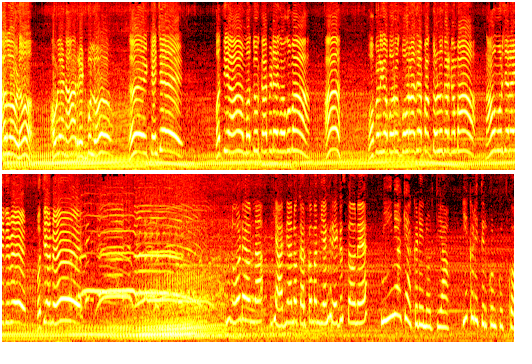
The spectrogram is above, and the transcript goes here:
ಯಾರಲ್ಲ ಅವಳು? ಅವಳೇಣ ರೆಡ್ ಬುಲ್ಲು ಏಯ್, ಕೆಂಚೆ! ಬತ್ತೀಯಾ? ಮದ್ದೂರ್ ಕಾಪಿಡೆಗೆ ಹೋಗುಮ ಆ? ಒಬ್ಬಳಿಗೆ ಬರೋಕ್ ಬೋರ್ ಆದ್ರೆ ಪಕ್ಕದೊಳ್ಳು ಕರ್ಕೊಂಬ ನಾವು ಮೂರ್ ಜನ ಇದೀವಿ ಬತ್ತೀಯಮ್ಮೆ ನೋಡೆ ಅವನ್ನ ಯಾರ್ನ್ಯಾನೋ ಕರ್ಕೊಂಬಂದ್ ಹೆಂಗ್ ರೇಗಿಸ್ತಾವನೆ? ನೀನ್ ಯಾಕೆ ಆ ಕಡೆ ನೋಡ್ತೀಯಾ? ಈ ಕಡೆ ತಿರ್ಕೊಂಡ್ ಕೂತ್ಕೋ.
